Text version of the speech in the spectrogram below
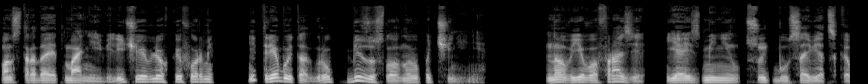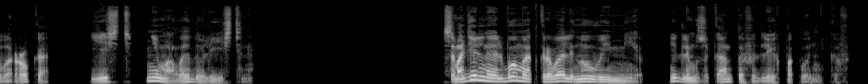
Он страдает манией величия в легкой форме и требует от групп безусловного подчинения. Но в его фразе «я изменил судьбу советского рока» есть немалая доля истины. Самодельные альбомы открывали новый мир и для музыкантов, и для их поклонников.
